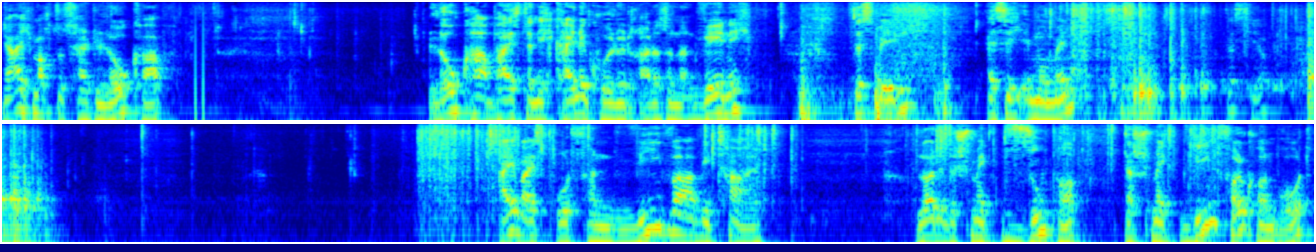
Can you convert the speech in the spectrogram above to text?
Ja, ich mache das halt Low Carb. Low Carb heißt ja nicht keine Kohlenhydrate, sondern wenig. Deswegen esse ich im Moment das hier. Eiweißbrot von Viva Vital. Leute, das schmeckt super. Das schmeckt wie ein Vollkornbrot.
